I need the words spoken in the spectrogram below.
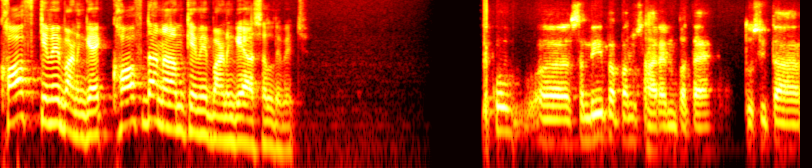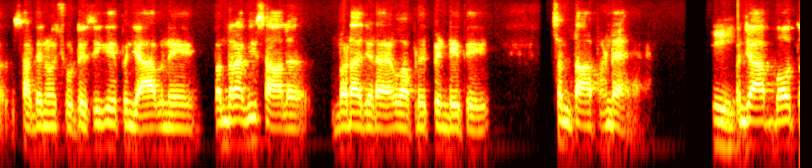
ਖੌਫ ਕਿਵੇਂ ਬਣ ਗਿਆ ਖੌਫ ਦਾ ਨਾਮ ਕਿਵੇਂ ਬਣ ਗਿਆ ਅਸਲ ਦੇ ਵਿੱਚ? ਦੇਖੋ ਸੰਦੀਪ ਆਪਾਂ ਨੂੰ ਸਾਰਿਆਂ ਨੂੰ ਪਤਾ ਹੈ। ਤੁਸੀਂ ਤਾਂ ਸਾਡੇ ਨਾਲ ਛੋਟੇ ਸੀਗੇ ਪੰਜਾਬ ਨੇ 15-20 ਸਾਲ ਬੜਾ ਜਿਹੜਾ ਉਹ ਆਪਣੇ ਪਿੰਡੇ ਤੇ ਸੰਤਾਪ ਹੰਡਾਇਆ ਹੈ। ਜੀ। ਪੰਜਾਬ ਬਹੁਤ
